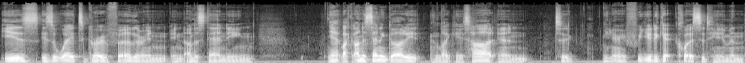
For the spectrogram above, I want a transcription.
is is a way to grow further in in understanding yeah, like understanding God, like His heart, and to you know, for you to get closer to Him, and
